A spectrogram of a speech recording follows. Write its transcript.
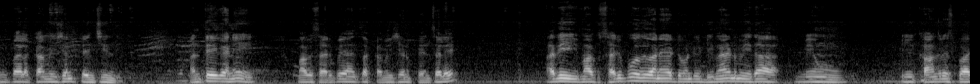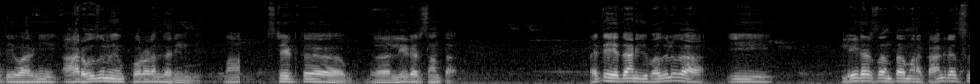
రూపాయల కమిషన్ పెంచింది. అంతేగాని మాకు సరిపోయేంత కమిషన్ పెంచలే. అది మాకు సరిపోదు అనేటువంటి డిమాండ్ మీద మేము ఈ కాంగ్రెస్ పార్టీ వారిని ఆ రోజు మేము కోరడం జరిగింది. మా స్టేట్ లీడర్స్ అంతా. అయితే దానికి బదులుగా ఈ లీడర్స్ అంతా మన కాంగ్రెస్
